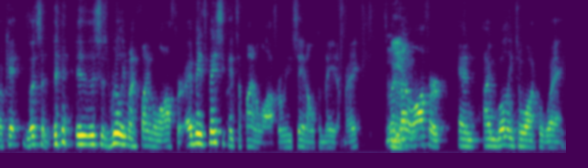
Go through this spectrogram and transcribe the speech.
okay, listen, this is really my final offer. I mean, it's basically it's a final offer when you say an ultimatum, right? It's my Yeah. final offer, and I'm willing to walk away.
